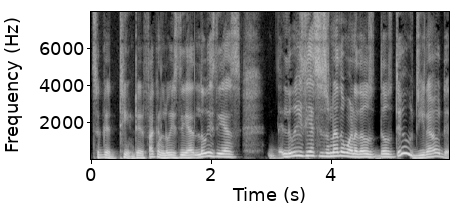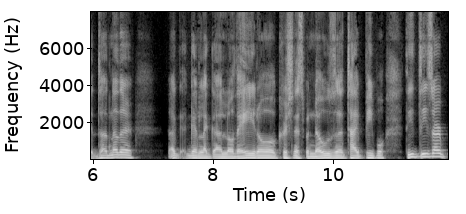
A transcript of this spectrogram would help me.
It's a good team, dude. Fucking Luis Diaz. Luis Diaz. Luis Diaz is another one of those those dudes. You know, another again like uh, Lodeiro, Cristian Espinoza type people. These these are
